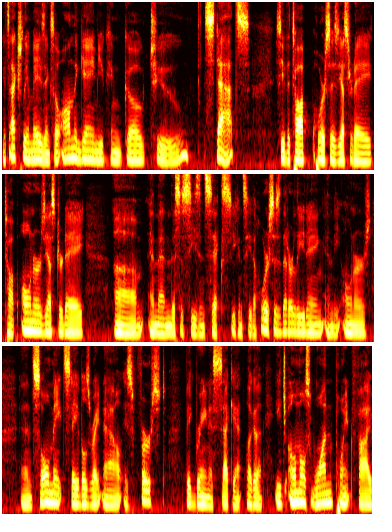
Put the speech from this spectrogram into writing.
it's actually amazing so on the game you can go to stats see the top horses yesterday top owners yesterday um, and then this is season six you can see the horses that are leading and the owners and Soulmate Stables right now is first. Big Brain is second. Look at them. Each almost 1.5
